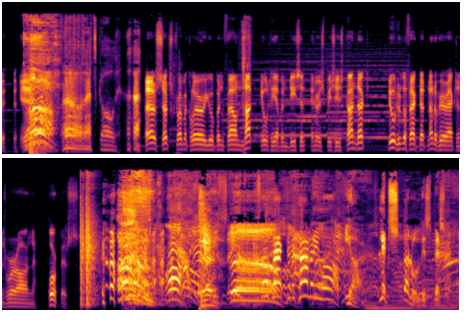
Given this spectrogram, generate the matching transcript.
Oh, that's gold. As such, Troy McClure, you have been found not guilty of indecent interspecies conduct due to the fact that none of your actions were on purpose. back to the comedy law. Yar, let's scuttle this vessel.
